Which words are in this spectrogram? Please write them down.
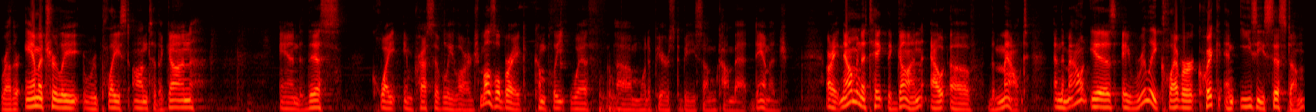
rather amateurly replaced onto the gun. And this quite impressively large muzzle brake, complete with um, what appears to be some combat damage. All right, now I'm gonna take the gun out of the mount. And the mount is a really clever, quick, and easy system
